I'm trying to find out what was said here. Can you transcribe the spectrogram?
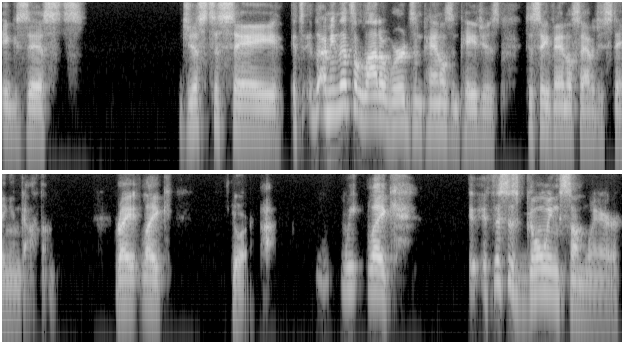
exists just to say it's I mean that's a lot of words and panels and pages to say Vandal Savage is staying in Gotham. Right? Like Sure. We like if this is going somewhere,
